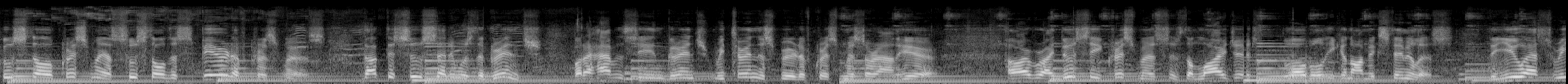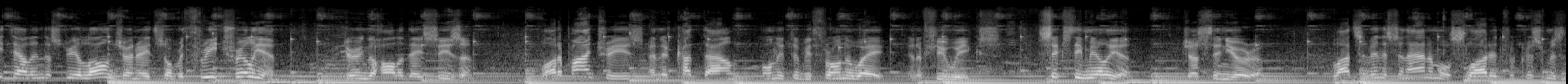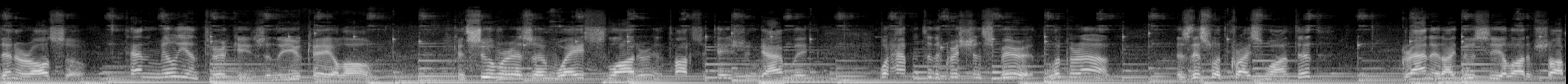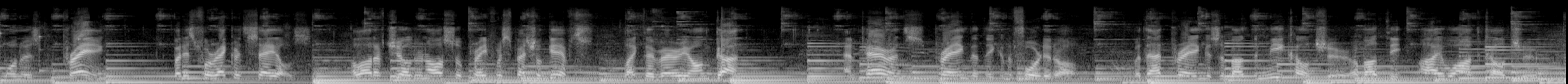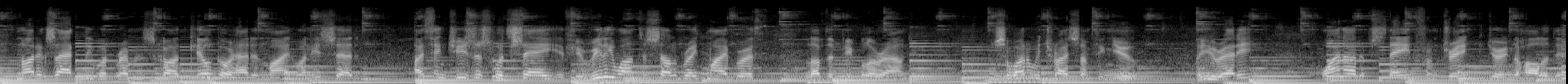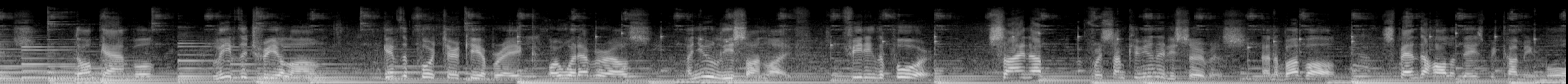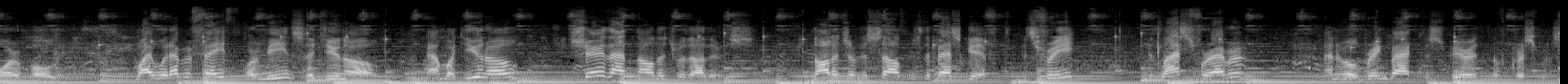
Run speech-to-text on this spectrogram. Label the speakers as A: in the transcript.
A: Who stole Christmas? Who stole the spirit of Christmas? Dr. Seuss said it was the Grinch, but I haven't seen Grinch return the spirit of Christmas around here. However, I do see Christmas as the largest global economic stimulus. The U.S. retail industry alone generates over 3 trillion during the holiday season. A lot of pine trees and they're cut down only to be thrown away in a few weeks. 60 million just in Europe. Lots of innocent animals slaughtered for Christmas dinner also. 10 million turkeys in the UK alone. Consumerism, waste, slaughter, intoxication, gambling. What happened to the Christian spirit? Look around. Is this what Christ wanted? Granted, I do see a lot of shop owners praying, but it's for record sales. A lot of children also pray for special gifts, like their very own gun. And parents praying that they can afford it all. But that praying is about the me culture, about the I want culture. Not exactly what Reverend Scott Kilgore had in mind when he said, I think Jesus would say, if you really want to celebrate my birth, love the people around you. So why don't we try something new? Are you ready? Why not abstain from drink during the holidays? Don't gamble. Leave the tree alone. Give the poor turkey a break or whatever else. A new lease on life. Feeding the poor sign up for some community service, and above all, spend the holidays becoming more holy. By whatever faith or means that you know. And what you know, share that knowledge with others. Knowledge of the self is the best gift. It's free, it lasts forever, and it will bring back the spirit of Christmas.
